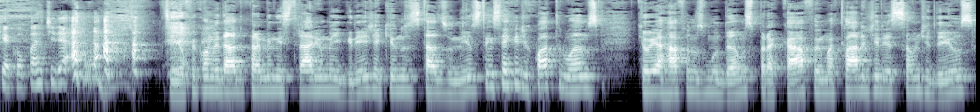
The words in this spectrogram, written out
Quer compartilhar? Sim, eu fui convidado para ministrar em uma igreja aqui nos Estados Unidos. Tem cerca de quatro anos que eu e a Rafa nos mudamos para cá. Foi uma clara direção de Deus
